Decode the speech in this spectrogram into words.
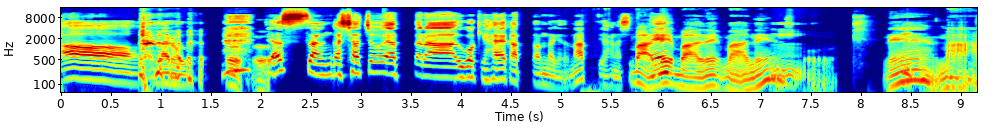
ああ、なるほど。うんうんジャスさんが社長やったら動き早かったんだけどなっていう話ですね。まあね、まあね、まあね。うんそうねまあ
